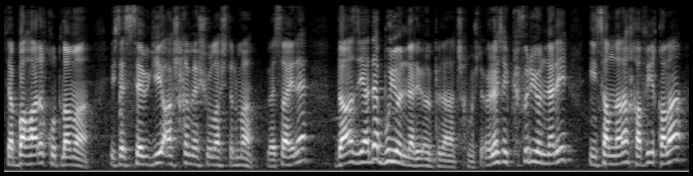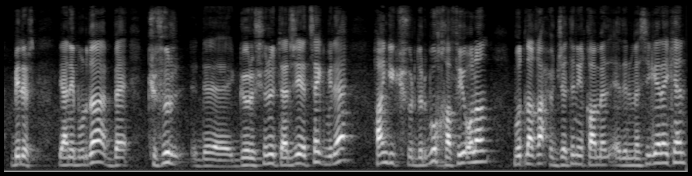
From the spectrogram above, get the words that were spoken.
işte baharı kutlama, işte sevgiyi aşkı meşrulaştırma vesaire daha ziyade bu yönleri ön plana çıkmıştır. Öyleyse küfür yönleri insanlara hafi kalabilir. Yani burada be, küfür de, görüşünü tercih etsek bile hangi küfürdür bu? Hafi olan, mutlaka hüccetin ikamet edilmesi gereken,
